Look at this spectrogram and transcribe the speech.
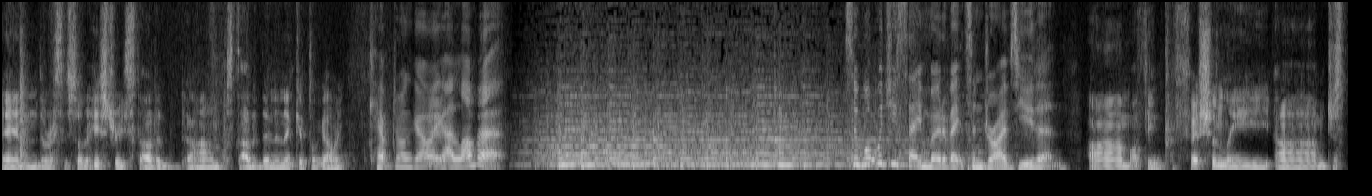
And the rest is sort of history. Started um, started then, and it kept on going. Kept on going. Yeah. I love it. So, what would you say motivates and drives you then? Um, I think professionally, um, just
